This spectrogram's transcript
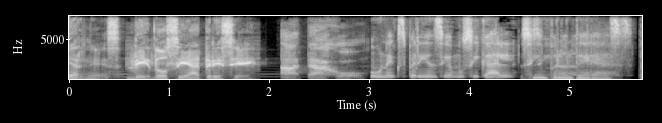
Viernes de 12 a 13. Atajo. Una experiencia musical sin fronteras.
